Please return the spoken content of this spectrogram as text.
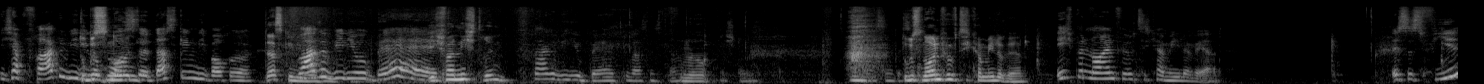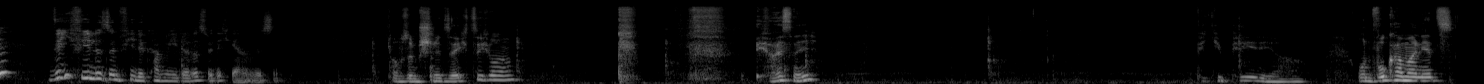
Ich habe Fragevideo Du bist gepostet. Das ging die Woche. Das ging nicht. Fragevideo back. Ich war nicht drin. Fragevideo back. Du warst nicht dran. Ja. Das stimmt. Das Du bist bisschen- 59 Kamele wert. Ich bin 59 Kamele wert. Ist es viel? Wie viele sind viele Kamele? Das würde ich gerne wissen. Ich glaube so im Schnitt 60 oder? Ich weiß nicht. Wikipedia. Und wo kann man jetzt.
